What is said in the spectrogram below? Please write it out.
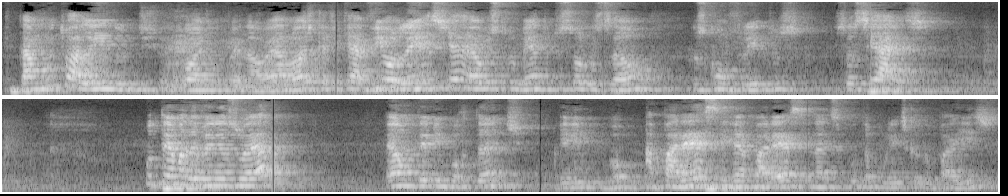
que está muito além do, do Código Penal. É a lógica de que a violência é o instrumento de solução dos conflitos sociais. O tema da Venezuela é um tema importante ele aparece e reaparece na disputa política do país,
